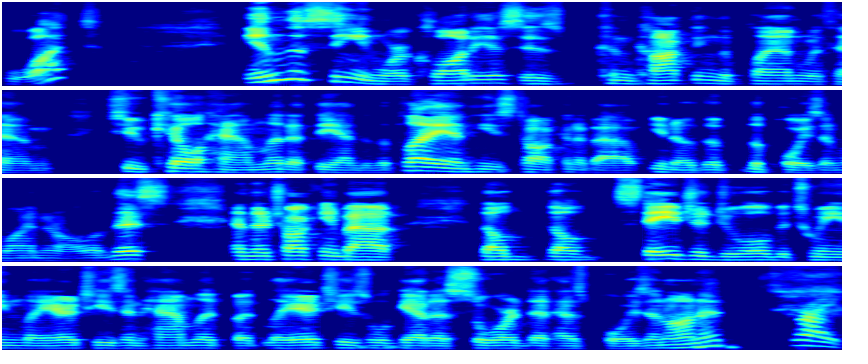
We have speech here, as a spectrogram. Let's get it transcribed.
what?" In the scene where Claudius is concocting the plan with him to kill Hamlet at the end of the play, and he's talking about you know the the poison wine and all of this, and they're talking about they'll they'll stage a duel between Laertes and Hamlet, but Laertes will get a sword that has poison on it. right.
